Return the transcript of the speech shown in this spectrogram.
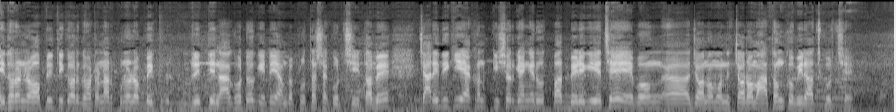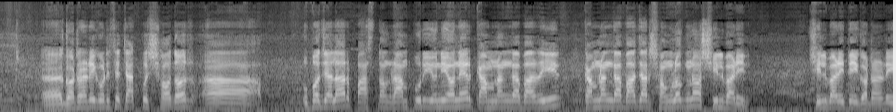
এই ধরনের অপ্রীতিকর ঘটনার পুনরাবৃত্তি না ঘটুক, এটাই আমরা প্রত্যাশা করছি। তবে চারিদিকে এখন কিশোর গ্যাংয়ের উৎপাত বেড়ে গিয়েছে এবং জনমনে চরম আতঙ্ক বিরাজ করছে। ঘটনাটি ঘটেছে চাঁদপুর সদর উপজেলার পাঁচ নং রামপুর ইউনিয়নের কামনাঙ্গা বাড়ির কামনাঙ্গা বাজার সংলগ্ন শিলবাড়ির। শিলবাড়িতে এই ঘটনাটি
